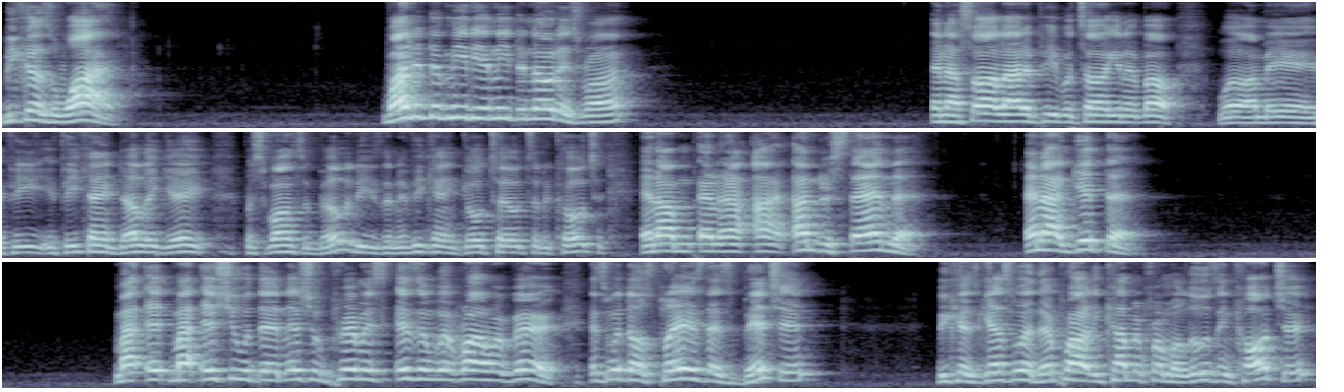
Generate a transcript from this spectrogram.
Because why? Why did the media need to know this, Ron? And I saw a lot of people talking about, well, I mean, if he if he can't delegate responsibilities and if he can't go tell to the coach, and I'm and I, I understand that, and I get that. My it, my issue with the initial premise isn't with Ron Rivera. It's with those players that's bitching, because guess what? They're probably coming from a losing culture.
